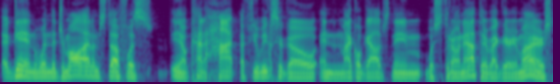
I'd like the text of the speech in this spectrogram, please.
again, when the Jamal Adams stuff was you know kind of hot a few weeks ago, and Michael Gallup's name was thrown out there by Gary Myers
